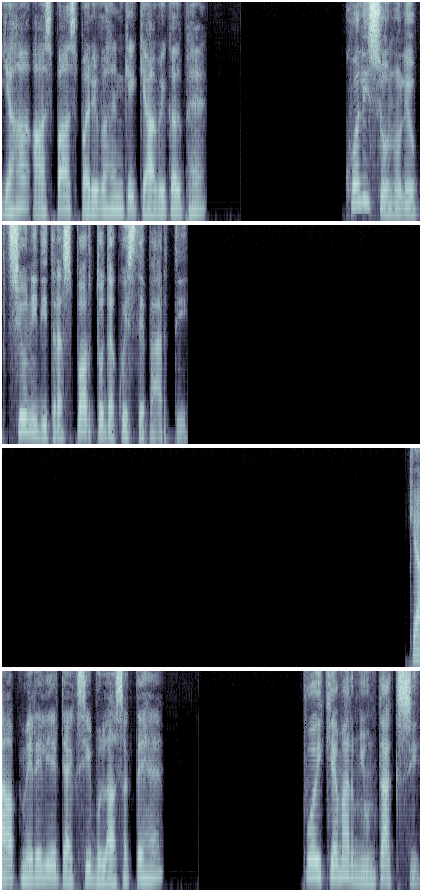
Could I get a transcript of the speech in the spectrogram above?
यहां आसपास परिवहन के क्या विकल्प हैं Quali sono le opzioni di trasporto da queste parti? क्या आप मेरे लिए टैक्सी बुला सकते हैं? पोई क्या मार म्यून टैक्सी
